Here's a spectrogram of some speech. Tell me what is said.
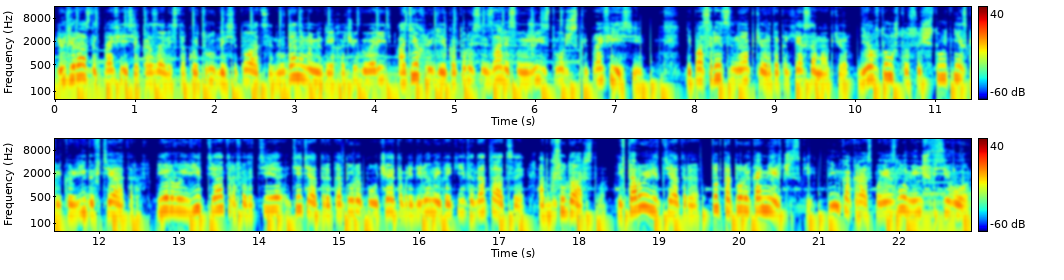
Люди разных профессий оказались в такой трудной ситуации. Но в данный момент я хочу говорить о тех людей, которые связали свою жизнь с творческой профессией. Непосредственно актер, так как я сам актер. Дело в том, что существует несколько видов театров. Первый вид театров это те, те театры, которые получают определенные какие-то дотации от государства. И второй вид театра тот, который коммерческий. Им как раз повезло меньше всего.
